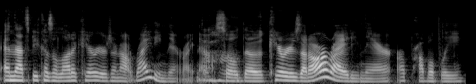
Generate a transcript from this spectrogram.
and that's because a lot of carriers are not writing there right now. So uh-huh. the carriers that are writing there are probably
